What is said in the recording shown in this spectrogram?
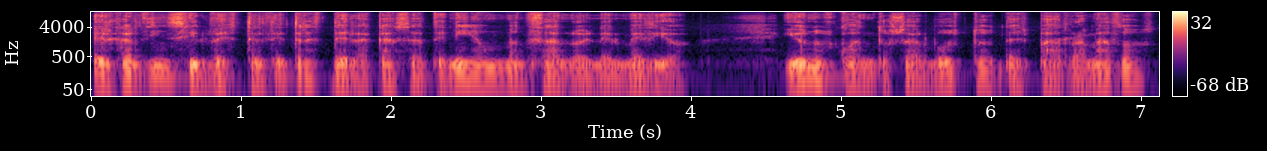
El jardín silvestre detrás de la casa tenía un manzano en el medio y unos cuantos arbustos desparramados,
